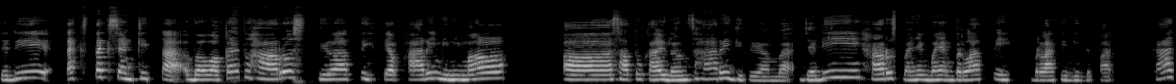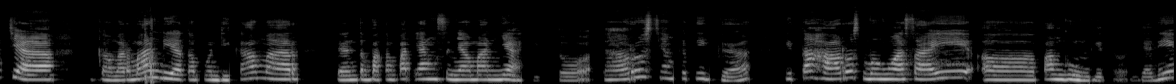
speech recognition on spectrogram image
Jadi teks-teks yang kita bawakan itu harus dilatih tiap hari minimal uh, satu kali dalam sehari gitu ya Mbak. Jadi harus banyak-banyak berlatih, berlatih di depan kaca, di kamar mandi ataupun di kamar dan tempat-tempat yang senyamannya gitu. Terus yang ketiga, kita harus menguasai uh, panggung gitu. Jadi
